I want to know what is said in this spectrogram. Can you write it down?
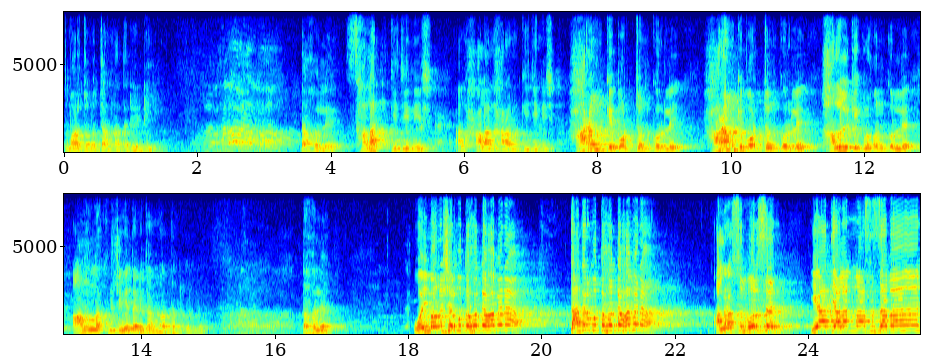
তোমার জন্য জান্নাতে রেডি তাহলে সালাদ কি জিনিস? আল হালাল হারাম কি জিনিস? হারামকে বর্জন করলে, হারামকে বর্জন করলে, হালালকে গ্রহণ করলে আল্লাহ খুশি হয়ে তাকে জান্নাত দান করবে তাহলে ওই মানুষের মতো হতে হবে না, তাদের মতো হতে হবে না। আল্লাহ রাসূল বলছেন, ইয়াতি আলান্নাস জামান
